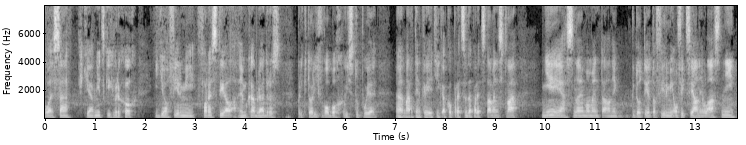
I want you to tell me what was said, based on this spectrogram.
lesa v Šťavnických vrchoch Ide o firmy Forestial a MK Brothers, pri ktorých v oboch vystupuje e, Martin Kvietik ako predseda predstavenstva. Nie je jasné momentálne, kto tieto firmy oficiálne vlastní.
